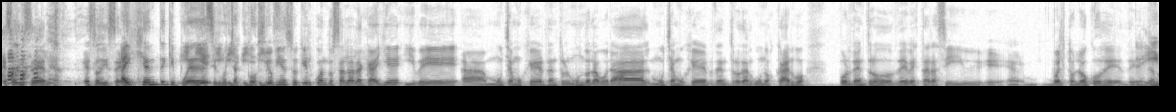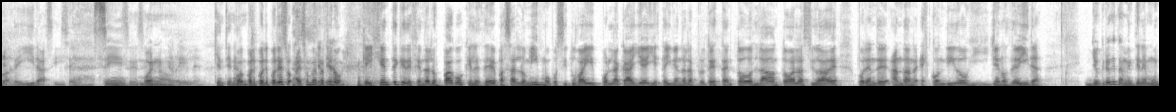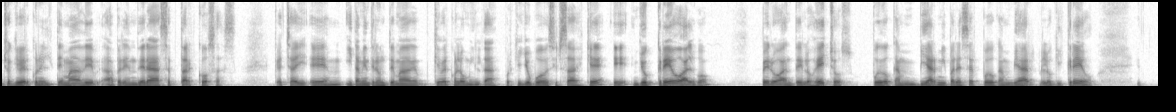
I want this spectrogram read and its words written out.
eso dice él. Eso dice. Hay gente que puede Y- decir y- muchas y- y cosas. yo pienso que él cuando sale a la calle y ve a mucha mujer dentro del mundo laboral, mucha mujer dentro de algunos cargos, por dentro debe estar así eh, eh, vuelto loco de, de, ira. de ira, así. Sí. Ah, sí, sí, sí, bueno. Terrible. ¿Quién tiene Por, hambre? por- por eso, a eso me ¿Qué refiero. Que hay gente que defiende a los pagos que les debe pasar lo mismo. Pues si tú vas por la calle y estáis viendo las protestas en todos lados, en todas las ciudades, por ende andan escondidos y llenos de ira. Yo creo que también tiene mucho que ver con el tema de aprender a aceptar cosas. ¿Cachai? Em, y también tiene un tema que ver con la humildad. Porque yo puedo decir, ¿sabes qué? Eh, yo creo algo, pero ante los hechos puedo cambiar mi parecer, puedo cambiar lo que creo.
